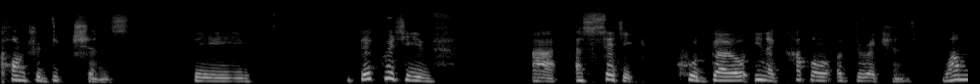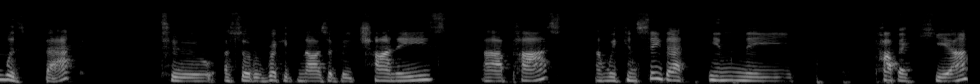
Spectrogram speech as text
contradictions. The decorative uh, aesthetic could go in a couple of directions. One was back to a sort of recognizably Chinese uh, past, And we can see that in the cover here,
